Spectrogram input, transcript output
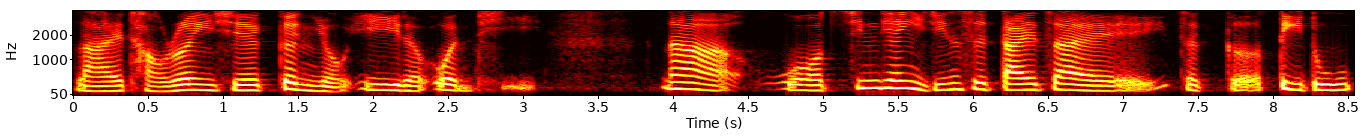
来讨论一些更有意义的问题。那我今天已经是待在这个帝都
